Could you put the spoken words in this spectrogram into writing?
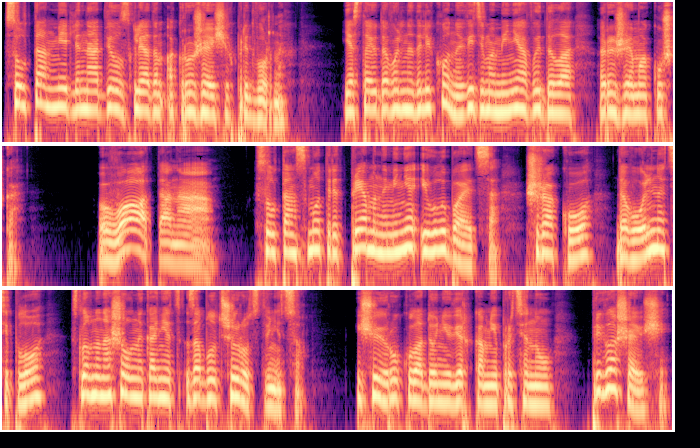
Султан медленно обвел взглядом окружающих придворных. Я стою довольно далеко, но, видимо, меня выдала рыжая макушка. «Вот она!» Султан смотрит прямо на меня и улыбается. Широко, довольно, тепло, словно нашел, наконец, заблудшую родственницу. Еще и руку ладонью вверх ко мне протянул – Приглашающий.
